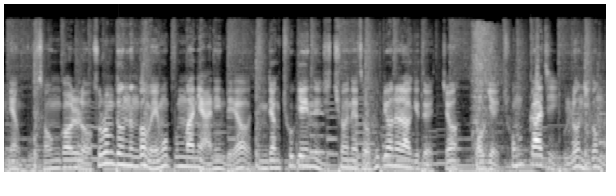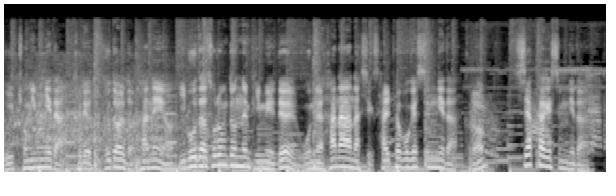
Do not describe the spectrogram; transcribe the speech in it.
그냥 무서운 걸로. 소름 돋는 건 외모뿐만이 아닌데요. 등장 초기에 있는 유치원에서 흡연을 하기도 했죠. 거기에 총까지. 물론 이건 물총입니다. 그래도 후덜덜하네요. 이보다 소름 돋는 비밀들 오늘 하나하나씩 살펴보겠습니다. 그럼 시작하겠습니다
